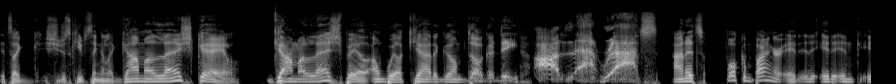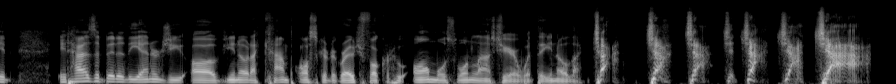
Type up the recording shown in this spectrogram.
it's like she just keeps singing like gamma leshpale and will catagum dugadi la rats. And it's fucking banger. It, it it it it has a bit of the energy of you know that camp Oscar the Grouch fucker who almost won last year with the you know like cha cha cha cha cha cha cha.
